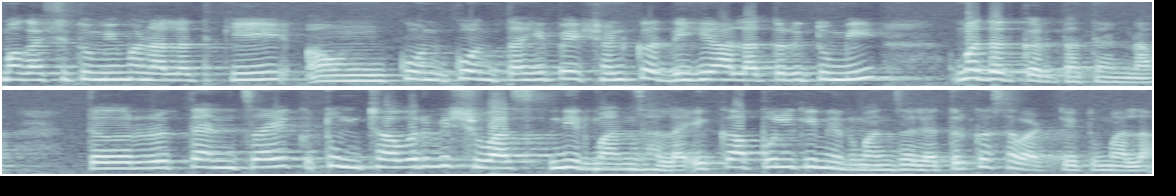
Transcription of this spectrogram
मग अशी तुम्ही म्हणालात की कोण कोणताही पेशंट कधीही आला तरी तुम्ही मदत करता त्यांना. तर त्यांचा एक तुमच्यावर विश्वास निर्माण झाला एक आपुलकी निर्माण झाल्या तर कसं वाटते तुम्हाला?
